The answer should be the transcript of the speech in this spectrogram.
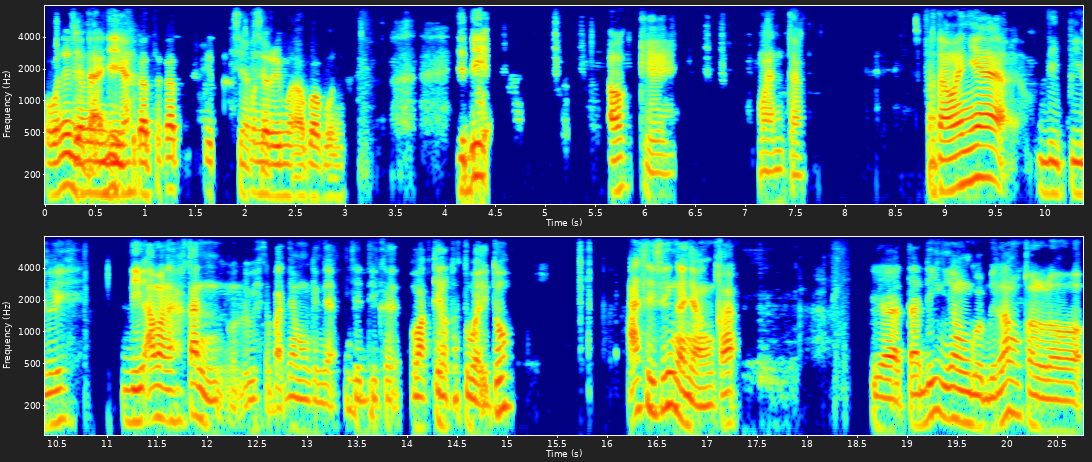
Pokoknya Cerita jangan ya. sekat-sekat kita siap, menerima siap. apa pun. Jadi oke. Okay. Mantap. Pertamanya dipilih diamanahkan lebih tepatnya mungkin ya jadi ke, wakil ketua itu asli sih nggak nyangka. Ya tadi yang gue bilang kalau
